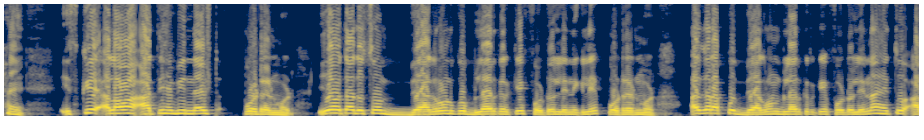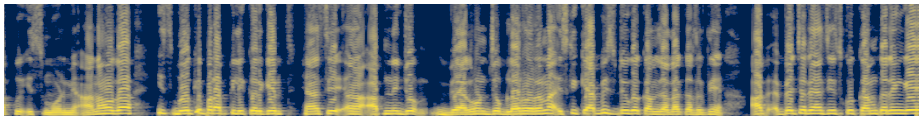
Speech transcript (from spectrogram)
हैं। इसके अलावा आते हैं भी नेक्स्ट पोर्ट्रेट मोड यह होता है दोस्तों बैकग्राउंड को ब्लर करके फ़ोटो लेने के लिए पोर्ट्रेट मोड अगर आपको बैकग्राउंड ब्लर करके फ़ोटो लेना है तो आपको इस मोड में आना होगा। इस बोके पर आप क्लिक करके, यहाँ से आपने जो बैकग्राउंड जो ब्लर हो रहा है ना, इसकी कैपेसिटी को कम ज़्यादा कर सकते हैं। आप एपेचर यहाँ से इसको कम करेंगे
